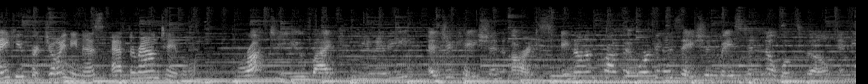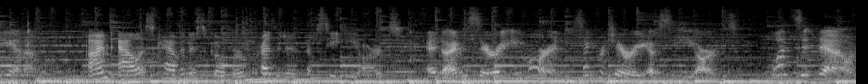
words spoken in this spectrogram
Thank you for joining us at the Roundtable. Brought to you by Community Education Arts, a nonprofit organization based in Noblesville, Indiana. I'm Alice Cavanis Gober, President of CE Arts. And I'm Sarah E. Morin, Secretary of CE Arts. Let's sit down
